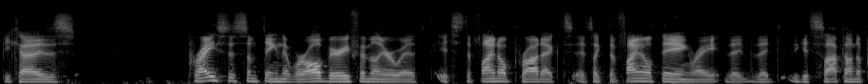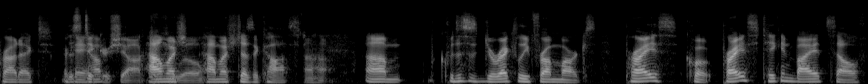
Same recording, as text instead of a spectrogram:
because price is something that we're all very familiar with. It's the final product. It's like the final thing, right? That that gets slapped on the product. The sticker how, shock, How much? How much does it cost? uh-huh. Um, this is directly from Marx. Price quote price taken by itself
